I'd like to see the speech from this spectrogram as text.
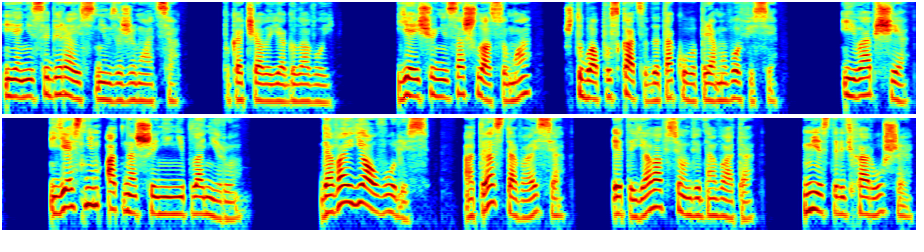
«Я не собираюсь с ним зажиматься», — покачала я головой. «Я еще не сошла с ума, чтобы опускаться до такого прямо в офисе. И вообще, я с ним отношений не планирую. Давай я уволюсь, а ты оставайся. Это я во всем виновата. Место ведь хорошее.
